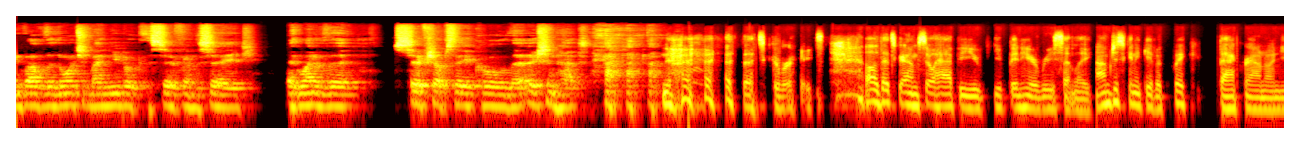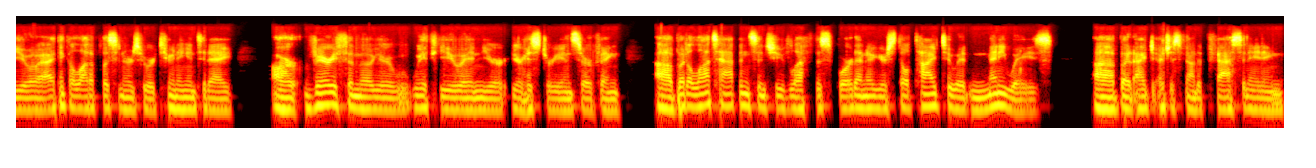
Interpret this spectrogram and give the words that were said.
involved the launch of my new book, The Surfer and the Sage, at one of the surf shops there called the Ocean Hut. that's great. Oh, that's great. I'm so happy you, you've been here recently. I'm just going to give a quick background on you. I think a lot of listeners who are tuning in today are very familiar with you and your, your history in surfing. Uh, but a lot's happened since you've left the sport. I know you're still tied to it in many ways, uh, but I, I just found it fascinating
